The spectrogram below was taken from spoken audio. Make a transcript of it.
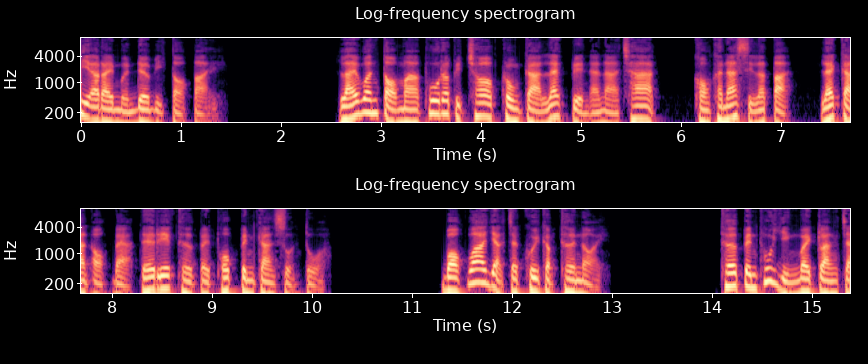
มีอะไรเหมือนเดิมอีกต่อไป หลายวันต่อมาผู้รับผิดชอบโครงการแลกเปลี่ยนนานาชาติ ของคณะศิลปะ และการออกแบบได้เรียกเธอไปพบเป็นการส่วนตัว บอกว่าอยากจะคุยกับเธอหน่อย เธอเป็นผู้หญิงวัยกลางใจ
